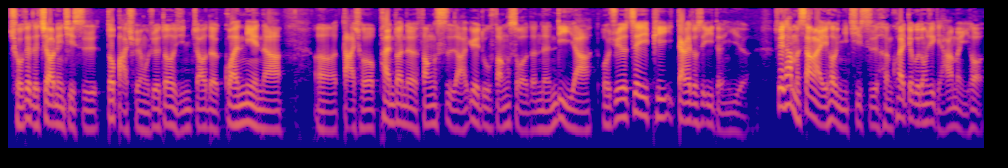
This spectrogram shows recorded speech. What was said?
球队的教练，其实都把球员，我觉得都已经教的观念啊，呃，打球判断的方式啊，阅读防守的能力啊，我觉得这一批大概都是一等一了。所以他们上来以后，你其实很快丢个东西给他们以后，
